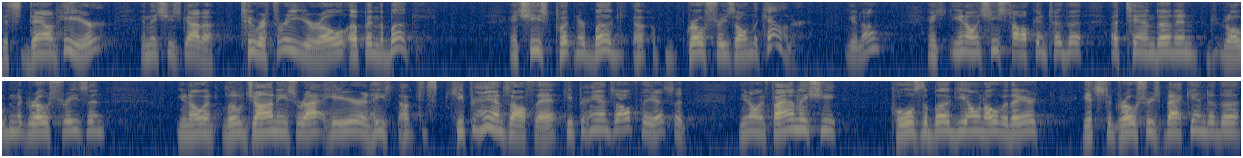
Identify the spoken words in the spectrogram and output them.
that's down here, and then she's got a two or three year old up in the buggy. And she's putting her bug, uh, groceries on the counter, you know? And, you know, and she's talking to the attendant and loading the groceries and, you know, and little Johnny's right here and he's, oh, just keep your hands off that, keep your hands off this. And, you know, and finally she pulls the buggy on over there, gets the groceries back into the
